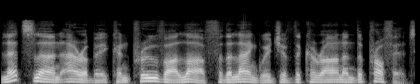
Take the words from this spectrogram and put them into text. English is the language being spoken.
Let's learn Arabic and prove our love for the language of the Quran and the Prophet.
